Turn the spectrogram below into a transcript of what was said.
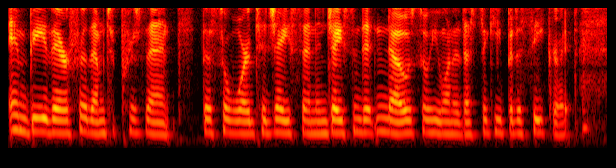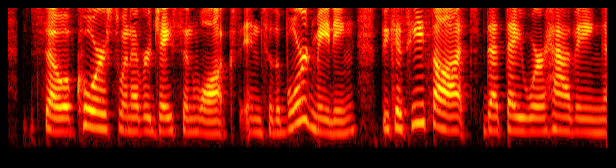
and be there for them to present this award to Jason. And Jason didn't know, so he wanted us to keep it a secret. So, of course, whenever Jason walks into the board meeting, because he thought that they were having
